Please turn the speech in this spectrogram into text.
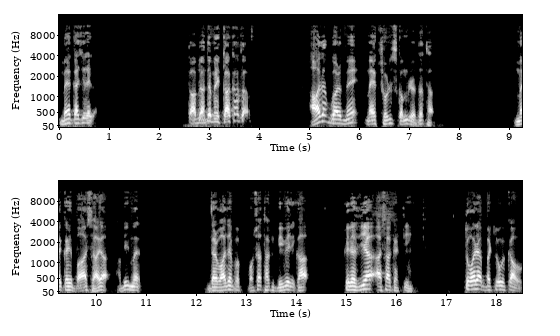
میں کیا چلے گا۔ تو آپ جانتے میں نے کیا کہا تھا؟ آدم گڑھ میں میں ایک چھوٹی سی کمرے رہتا تھا۔ میں کہیں باہر سے آیا۔ ابھی میں دروازے پر پہنچا تھا کہ بیوی نے کہا کہ رضیا ایسا کہتی ہیں۔ تمہارے بچوں کا کیا ہو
